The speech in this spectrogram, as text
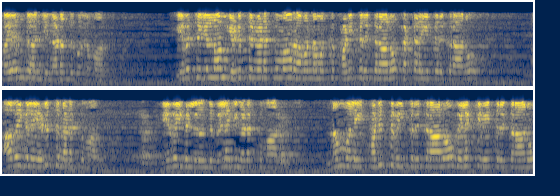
பயந்து அஞ்சு நடந்து கொள்ளுமாறு. இவற்றையெல்லாம் எடுத்து நடக்குமாறு அவன் நமக்கு பணித்திருக்கிறானோ கட்டளையிட்டிருக்கிறானோ அவைகளை எடுத்து நடக்குமாறு. எவைகள் இருந்து விலகி நடக்குமாறு நம்மளை தடுத்து வைத்திருக்கிறானோ விலக்கி வைத்திருக்கிறானோ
